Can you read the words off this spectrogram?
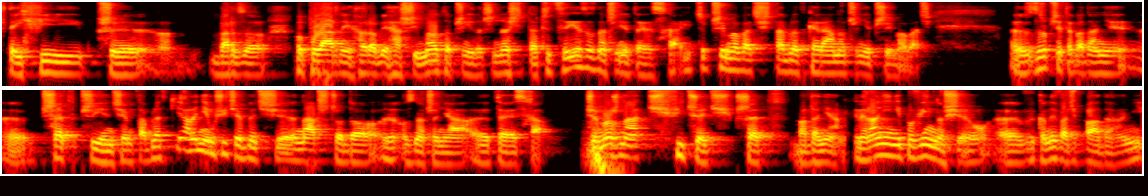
w tej chwili przy bardzo popularnej chorobie Hashimoto, przy niedoczynności tarczycy jest oznaczenie TSH i czy przyjmować tabletkę rano, czy nie przyjmować. Zróbcie te badanie e, przed przyjęciem tabletki, ale nie musicie być na czczo do e, oznaczenia e, TSH. Czy można ćwiczyć przed badaniami? Generalnie nie powinno się wykonywać badań,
